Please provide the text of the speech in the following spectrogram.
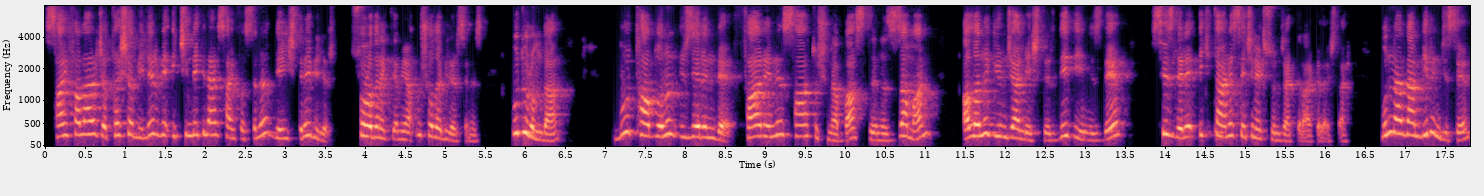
sayfalarca taşabilir ve içindekiler sayfasını değiştirebilir. Sonradan ekleme yapmış olabilirsiniz. Bu durumda bu tablonun üzerinde farenin sağ tuşuna bastığınız zaman alanı güncelleştir dediğinizde sizlere iki tane seçenek sunacaktır arkadaşlar. Bunlardan birincisi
